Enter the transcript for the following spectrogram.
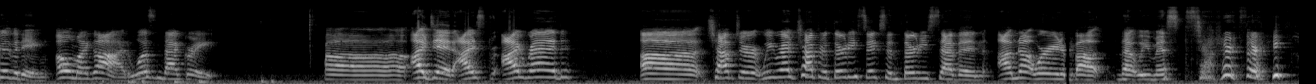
Riveting. Oh my god, wasn't that great? Uh, I did. I I read uh chapter we read chapter 36 and 37. I'm not worried about that we missed chapter 35.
